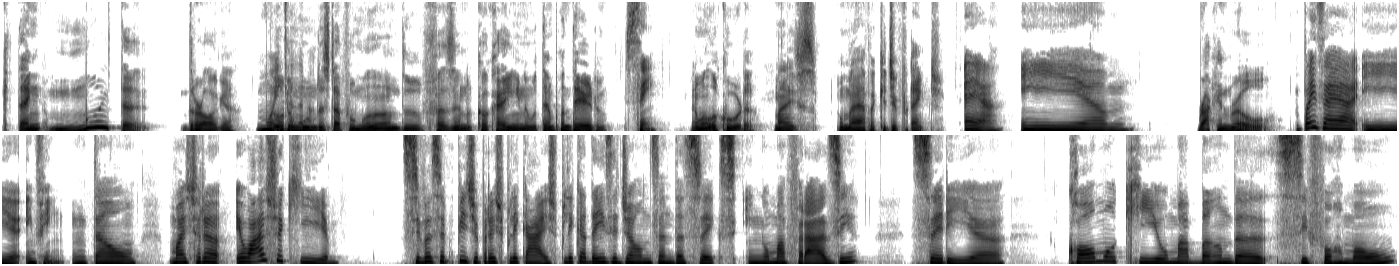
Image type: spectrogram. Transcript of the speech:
que tem muita droga. Muita Todo droga. mundo está fumando, fazendo cocaína o tempo inteiro. Sim. É uma loucura, mas uma época diferente. É. E. hum, Rock and roll. Pois é, e, enfim, então, mostra. Eu acho que se você pedir pra explicar, explica Daisy Jones and the Six em uma frase, seria como que uma banda se formou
